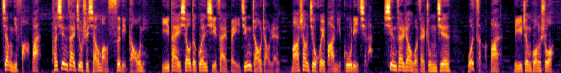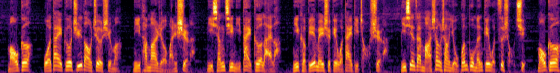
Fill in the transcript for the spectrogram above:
将你法办。他现在就是想往死里搞你。以代销的关系在北京找找人，马上就会把你孤立起来。现在让我在中间，我怎么办？李正光说：“毛哥，我戴哥知道这事吗？你他妈惹完事了，你想起你戴哥来了，你可别没事给我代弟找事了。你现在马上上有关部门给我自首去。毛哥，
